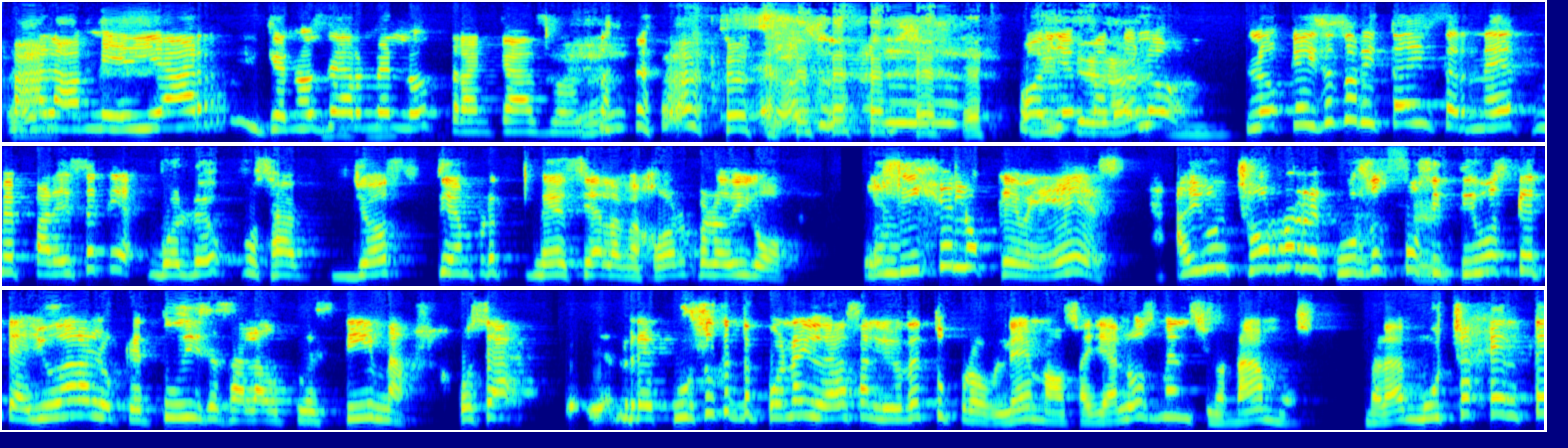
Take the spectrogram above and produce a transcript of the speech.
para, mediar y que no se armen los trancazos. Oye, pero lo, lo, que dices ahorita de internet me parece que vuelve, o sea, yo siempre me decía a lo mejor, pero digo, Elige lo que ves. Hay un chorro de recursos positivos que te ayudan a lo que tú dices, a la autoestima. O sea, recursos que te pueden ayudar a salir de tu problema. O sea, ya los mencionamos, ¿verdad? Mucha gente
